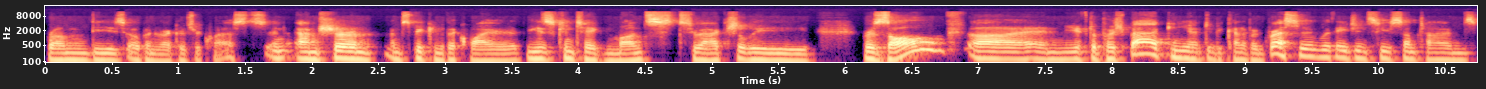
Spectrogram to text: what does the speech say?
from these open records requests, and I'm sure I'm, I'm speaking to the choir, these can take months to actually resolve, uh, and you have to push back and you have to be kind of aggressive with agencies sometimes.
